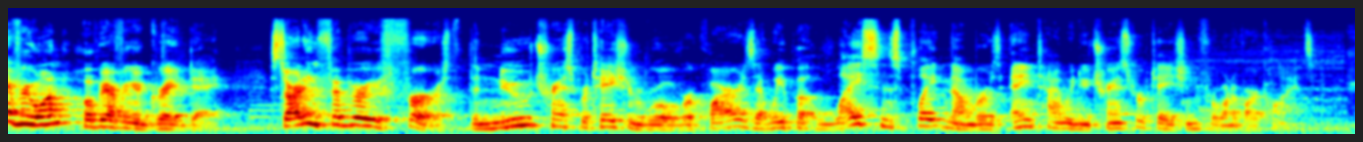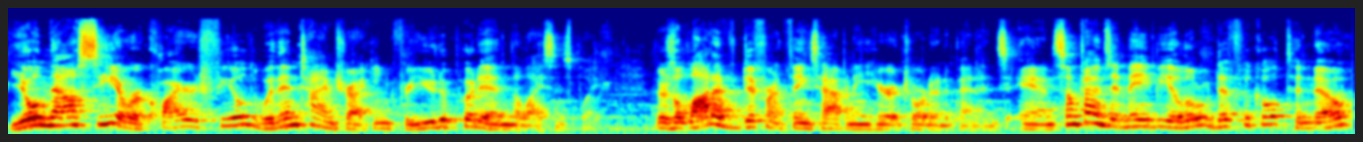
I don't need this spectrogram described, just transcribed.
everyone, hope you're having a great day. Starting February 1st, the new transportation rule requires that we put license plate numbers anytime we do transportation for one of our clients. You'll now see a required field within time tracking for you to put in the license plate. There's a lot of different things happening here at Toward Independence, and sometimes it may be a little difficult to know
